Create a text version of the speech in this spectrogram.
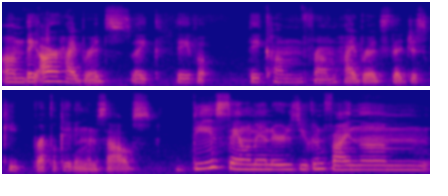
Um, they are hybrids. Like they've they come from hybrids that just keep replicating themselves. These salamanders, you can find them.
